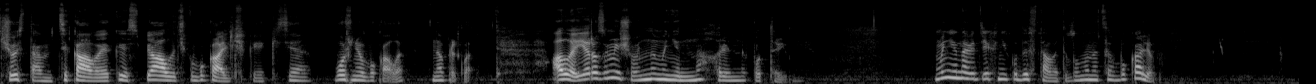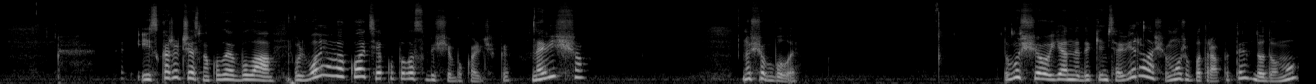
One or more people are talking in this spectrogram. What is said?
щось там цікаве, якісь піалочки, бокальчики, якісь я божнього бокали, наприклад. Але я розумію, що вони мені нахрен не потрібні. Мені навіть їх нікуди ставити, бо в мене це в бокалів. І скажу чесно, коли я була у Львові в евакуації, я купила собі ще бокальчики. Навіщо? Ну, щоб були. Тому що я не до кінця вірила, що можу потрапити додому.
